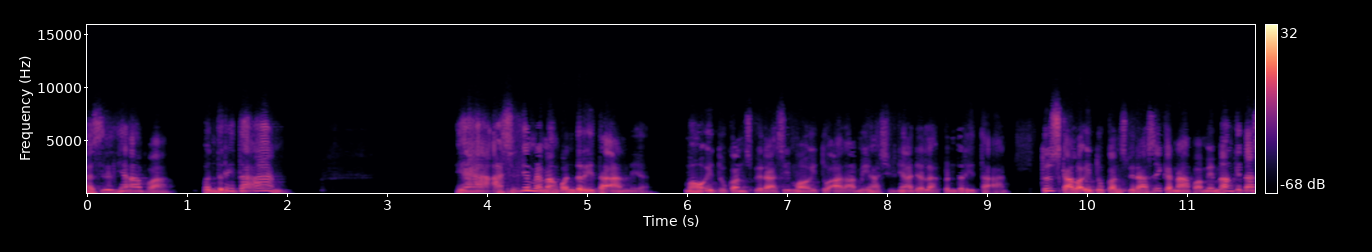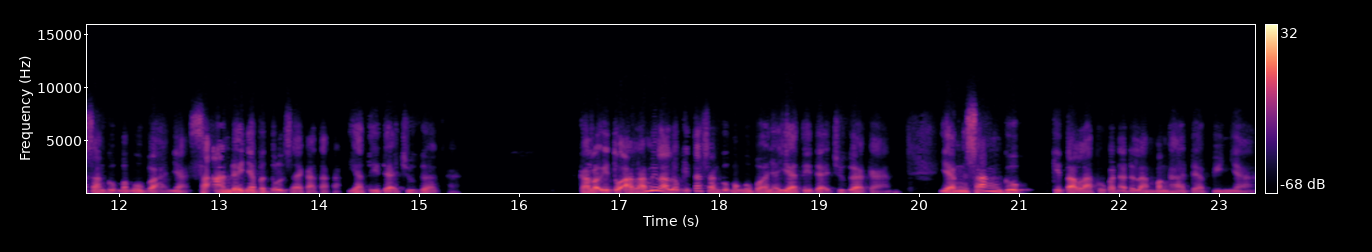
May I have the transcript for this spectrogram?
Hasilnya apa? penderitaan. Ya, hasilnya memang penderitaan ya. Mau itu konspirasi, mau itu alami, hasilnya adalah penderitaan. Terus kalau itu konspirasi, kenapa? Memang kita sanggup mengubahnya. Seandainya betul saya katakan, ya tidak juga kan. Kalau itu alami lalu kita sanggup mengubahnya, ya tidak juga kan. Yang sanggup kita lakukan adalah menghadapinya.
